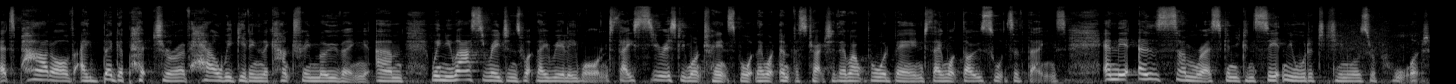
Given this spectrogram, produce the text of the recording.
it's part of a bigger picture of how we're getting the country moving. Um, when you ask the regions what they really want, they seriously want transport, they want infrastructure, they want broadband, they want those sorts of things. And there is some risk, and you can see it in the Auditor General's report,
